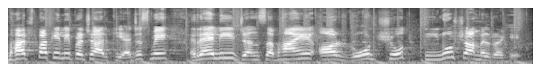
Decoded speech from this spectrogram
भाजपा के लिए प्रचार किया, जिसमें रैली, जनसभाएँ और रोड शो तीनों शामिल रहे।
